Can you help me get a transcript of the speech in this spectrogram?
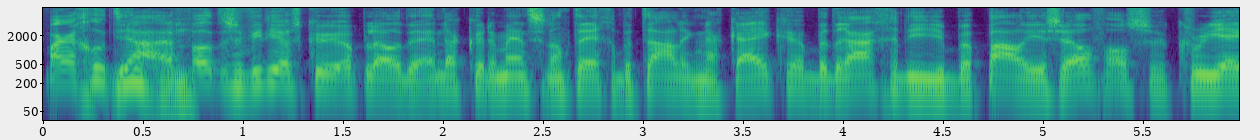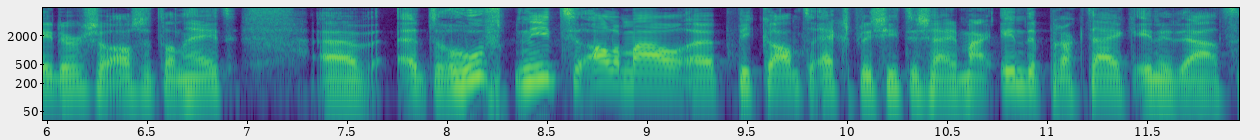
Maar goed, ja, foto's en video's kun je uploaden. En daar kunnen mensen dan tegen betaling naar kijken. Bedragen die bepaal je zelf als eh, creator, zoals het dan heet. Eh, het hoeft niet allemaal eh, pikant, expliciet te zijn. Maar in de praktijk inderdaad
